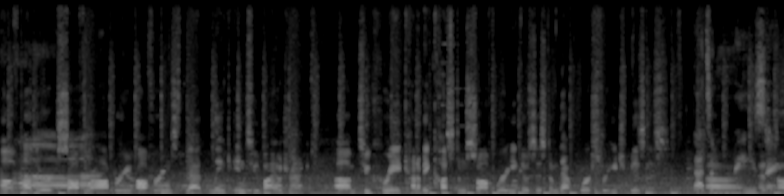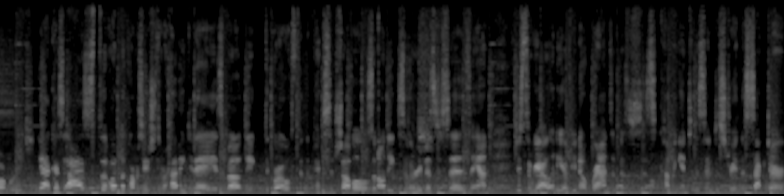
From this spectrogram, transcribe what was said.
of other software offering, offerings that link into BioTrack um, to create kind of a custom software ecosystem that works for each business. That's uh, amazing. Yeah, because as the, one of the conversations we're having today is about the, the, growth and the picks and shovels and all the auxiliary businesses and just the reality of you know brands and businesses coming into this industry and the sector.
